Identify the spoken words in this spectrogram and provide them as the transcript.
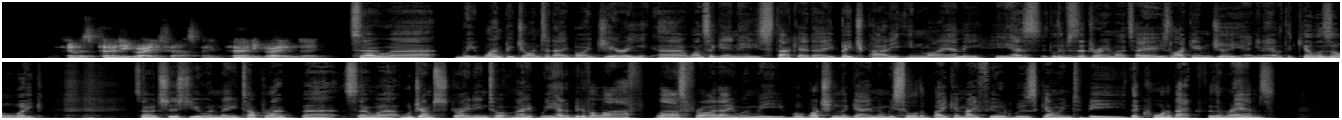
It was Purdy great, if you ask me. Purdy great indeed. So uh, we won't be joined today by Jerry. Uh, once again, he's stuck at a beach party in Miami. He has lives the dream. I tell you, he's like MG, hanging out with the killers all week. So it's just you and me, top rope. Uh, so uh, we'll jump straight into it, mate. We had a bit of a laugh last Friday when we were watching the game and we saw that Baker Mayfield was going to be the quarterback for the Rams.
